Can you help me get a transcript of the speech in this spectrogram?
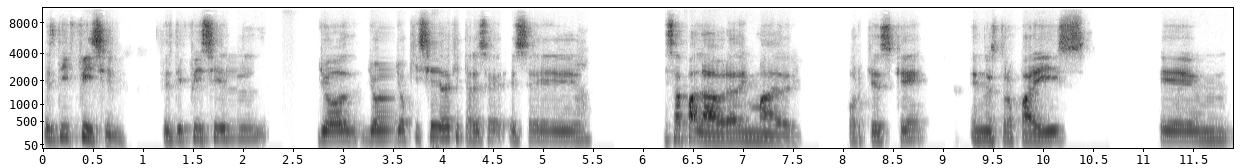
Es difícil, es difícil. Yo, yo, yo quisiera quitar ese, ese, esa palabra de madre, porque es que en nuestro país em,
